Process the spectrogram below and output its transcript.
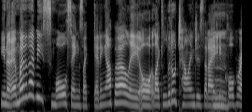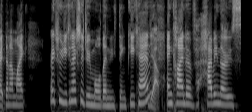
You know, and whether that be small things like getting up early or like little challenges that I Mm. incorporate, then I'm like, Rachel, you can actually do more than you think you can Yeah. and kind of having those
